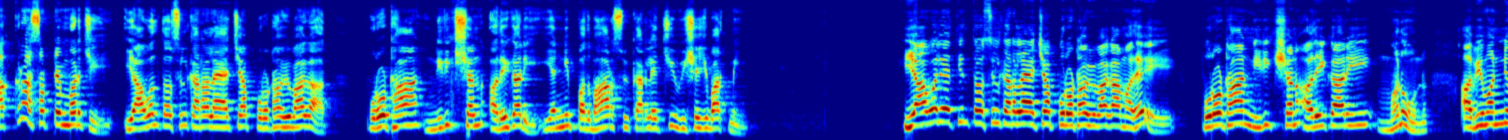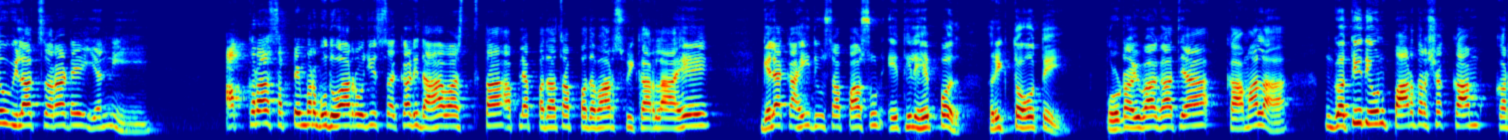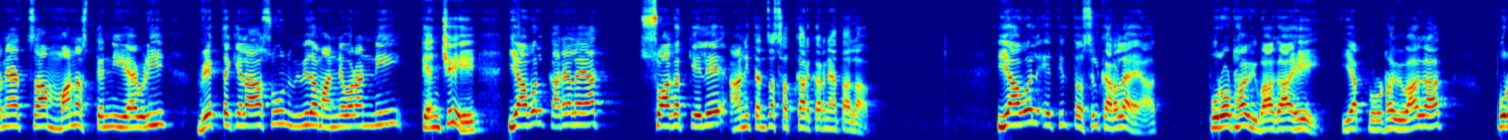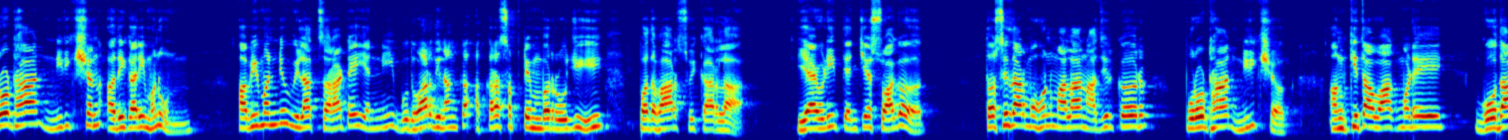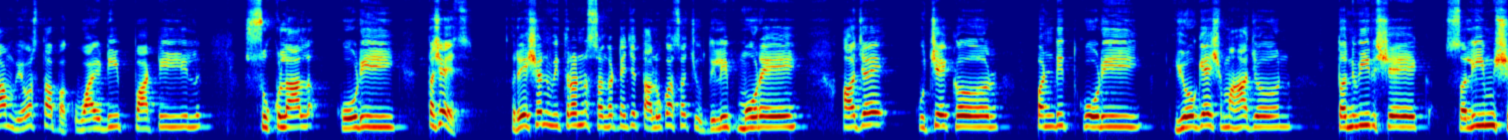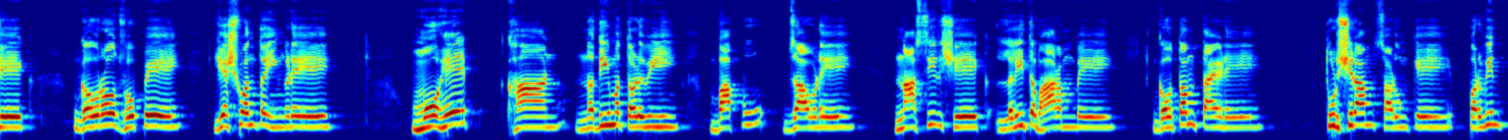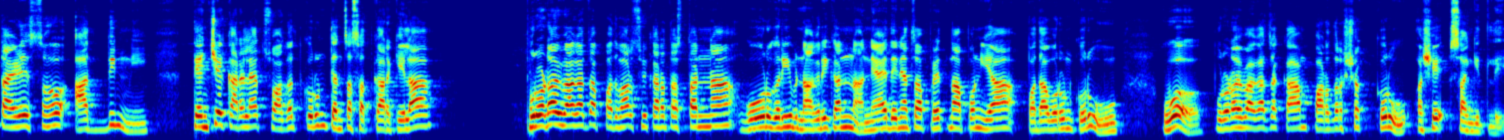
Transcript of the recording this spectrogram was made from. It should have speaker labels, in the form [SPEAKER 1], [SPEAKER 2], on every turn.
[SPEAKER 1] अकरा सप्टेंबरची यावल तहसील कार्यालयाच्या पुरवठा विभागात पुरवठा निरीक्षण अधिकारी यांनी पदभार स्वीकारल्याची विशेष बातमी. यावल येथील तहसील कार्यालयाच्या पुरवठा विभागामध्ये पुरवठा निरीक्षण अधिकारी म्हणून अभिमन्यू विलास चराटे यांनी अकरा सप्टेंबर बुधवार रोजी सकाळी दहा वाजता आपल्या पदाचा पदभार स्वीकारला आहे. गेल्या काही दिवसापासून येथील हे पद रिक्त होते. पुरवठा विभागात या कामाला गती देऊन पारदर्शक काम करण्याचा मानस त्यांनी यावेळी व्यक्त केला असून विविध मान्यवरांनी त्यांचे यावल कार्यालयात स्वागत केले आणि त्यांचा सत्कार करण्यात आला. यावल येथील तहसील कार्यालयात पुरवठा विभाग आहे. या पुरवठा विभागात पुरवठा निरीक्षण अधिकारी म्हणून अभिमन्यू विलास चराटे यांनी बुधवार दिनांक अकरा सप्टेंबर रोजी पदभार स्वीकारला. यावेळी त्यांचे स्वागत तहसीलदार मोहन माला नाझीरकर पुरवठा निरीक्षक अंकिता वाघमडे गोदाम व्यवस्थापक वाय डी पाटील सुकलाल कोडी तसेच रेशन वितरण संघटनेचे तालुका सचिव दिलीप मोरे अजय कुचेकर पंडित कोळी योगेश महाजन तन्वीर शेख सलीम शेख गौरव झोपे यशवंत इंगळे मोहेब खान नदीम तळवी बापू जावडे नासिर शेख ललित भारंबे गौतम तायडे तुळशीराम साळुंके परवीन तायडेसह आदींनी त्यांचे कार्यालयात स्वागत करून त्यांचा सत्कार केला. पुरवठा विभागाचा पदभार स्वीकारत असताना गोरगरीब नागरिकांना न्याय देण्याचा प्रयत्न आपण या पदावरून करू व पुरवठा विभागाचं काम पारदर्शक करू असे सांगितले.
